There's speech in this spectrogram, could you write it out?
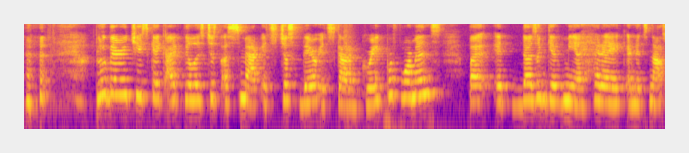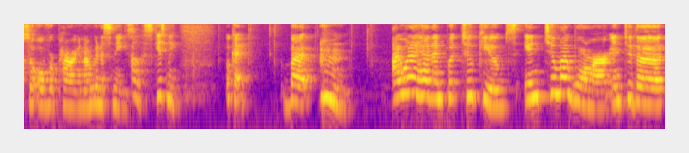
Blueberry cheesecake, I feel is just a smack. It's just there. It's got a great performance, but it doesn't give me a headache and it's not so overpowering. And I'm gonna sneeze. Oh, excuse me. Okay, but I went ahead and put two cubes into my warmer, into the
